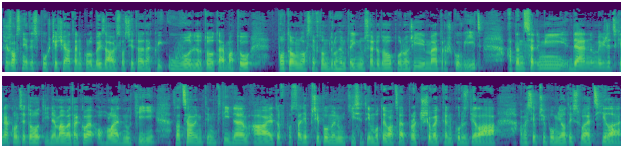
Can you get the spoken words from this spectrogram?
což vlastně ty spouštěče a ten koloběh závislosti, to je takový úvod do toho tématu. Potom vlastně v tom druhém týdnu se do toho ponoříme trošku víc. A ten sedmý den, my vždycky na konci toho týdne máme takové ohlédnutí za celým tím týdnem a je to v podstatě připomenutí si ty motivace, proč člověk ten kurz dělá, aby si připomněl ty svoje cíle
